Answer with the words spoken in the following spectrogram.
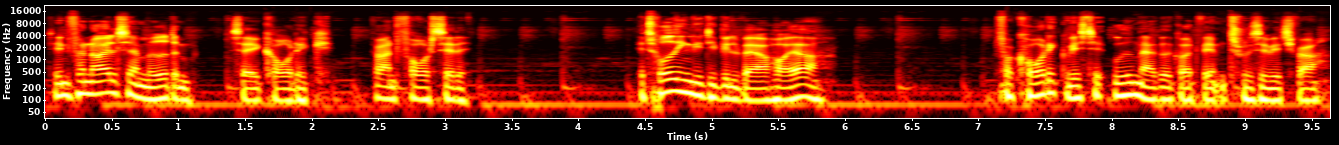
Det er en fornøjelse at møde dem, sagde Kordik, før han fortsatte. Jeg troede egentlig, de ville være højere. For Kordik vidste udmærket godt, hvem Trusevich var.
